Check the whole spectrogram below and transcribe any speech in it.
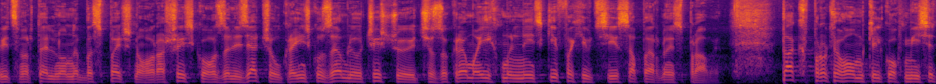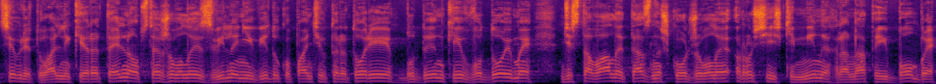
Від смертельно небезпечного рашистського залізяча українську землю очищують, зокрема, і хмельницькі фахівці саперної справи. Так, протягом кількох місяців рятувальники ретельно обстежували звільнені від окупантів території, будинки, водойми, діставали та знешкоджували російські міни, гранати і бомби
